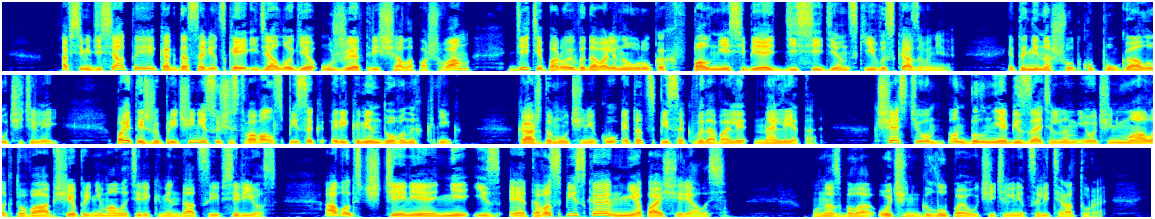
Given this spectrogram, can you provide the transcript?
А в 70-е, когда советская идеология уже трещала по швам, дети порой выдавали на уроках вполне себе диссидентские высказывания. Это не на шутку пугало учителей. По этой же причине существовал список рекомендованных книг. Каждому ученику этот список выдавали на лето. К счастью, он был необязательным, и очень мало кто вообще принимал эти рекомендации всерьез. а вот чтение не из этого списка не поощрялось. У нас была очень глупая учительница литературы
